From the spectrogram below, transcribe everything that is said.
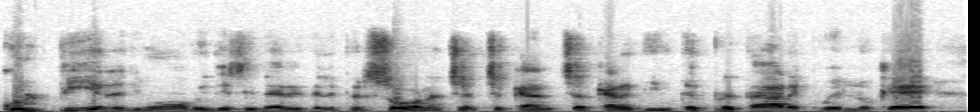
colpire di nuovo i desideri delle persone, cioè cercare, cercare di interpretare quello che è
